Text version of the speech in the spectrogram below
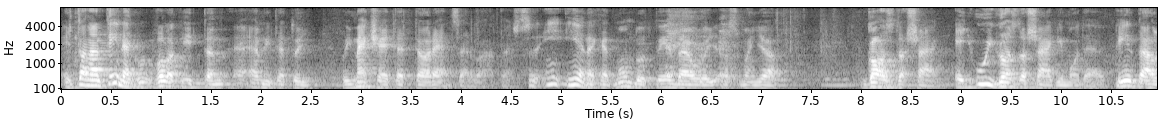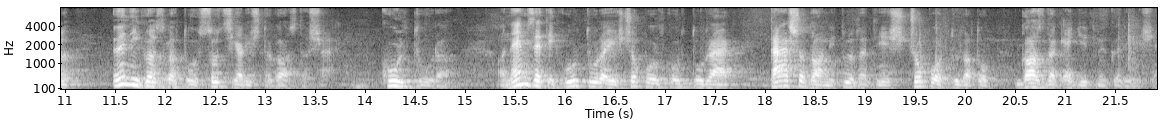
És talán tényleg valaki itt említett, hogy, hogy megsejtette a rendszerváltást. Szóval ilyeneket mondott például, hogy azt mondja, gazdaság, egy új gazdasági modell, például önigazgató szocialista gazdaság, kultúra, a nemzeti kultúra és csoportkultúrák, társadalmi tudat és csoporttudatok gazdag együttműködése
